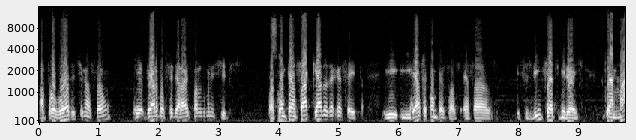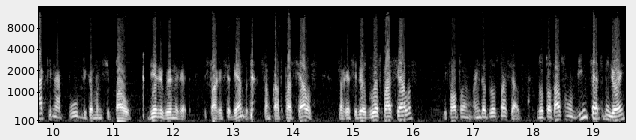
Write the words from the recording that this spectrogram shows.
aprovou a destinação de verbas federais para os municípios. para compensar a queda da receita. E, e essa compensação, esses 27 milhões que a máquina pública municipal de Rio Grande está recebendo, são quatro parcelas, já recebeu duas parcelas e faltam ainda duas parcelas. No total são 27 milhões,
